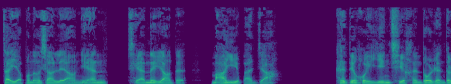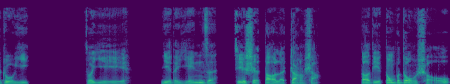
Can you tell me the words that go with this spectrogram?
再也不能像两年前那样的蚂蚁搬家，肯定会引起很多人的注意。所以，你的银子即使到了账上，到底动不动手，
